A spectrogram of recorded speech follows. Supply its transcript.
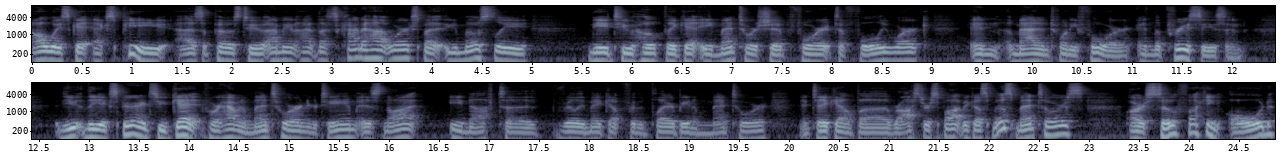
always get XP as opposed to I mean I, that's kind of how it works, but you mostly need to hope they get a mentorship for it to fully work in Madden 24 in the preseason. You the experience you get for having a mentor on your team is not enough to really make up for the player being a mentor and take up a roster spot because most mentors are so fucking old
